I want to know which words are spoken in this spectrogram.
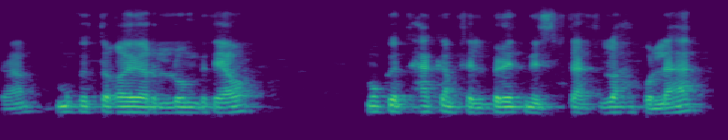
تمام؟ ممكن تغير اللون بتاعه. ممكن تتحكم في البريتنس بتاعت اللوحة كلها.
